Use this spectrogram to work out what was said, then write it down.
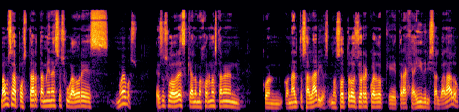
Vamos a apostar también a esos jugadores nuevos, esos jugadores que a lo mejor no están con, altos salarios. Nosotros, yo recuerdo que traje a Idris Alvarado,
